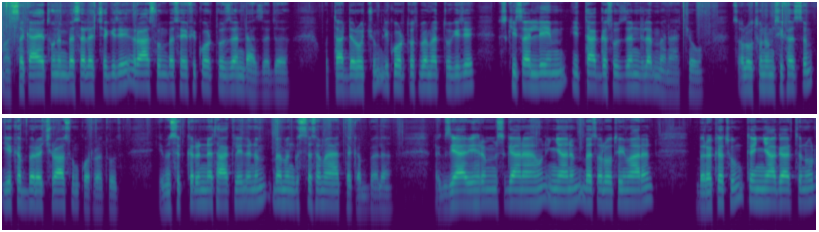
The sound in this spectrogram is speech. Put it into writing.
ማሰቃየቱንም በሰለቸ ጊዜ ራሱን በሰይፍ ይቆርጡት ዘንድ አዘዘ። ወታደሮቹም ሊቆርጡት በመጡ ጊዜ እስኪጸልይም ይታገሱት ዘንድ ለመናቸው። ጸሎቱንም ሲፈጽም የከበረች ራሱን ቆረጡት። የምስክርነት አክሊልንም በመንግሥተ ሰማያት ተቀበለ። ለእግዚአብሔርም ምስጋና ይሁን፣ እኛንም በጸሎቱ ይማረን፣ በረከቱም ከእኛ ጋር ትኑር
